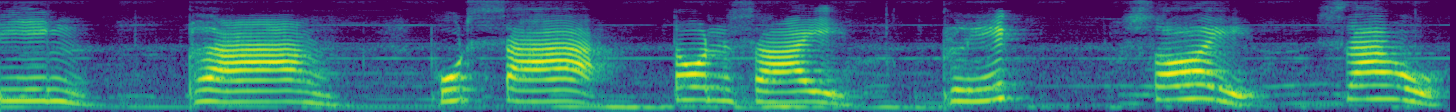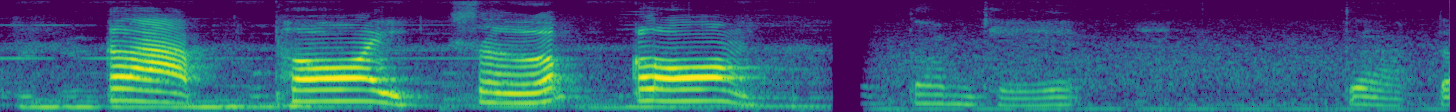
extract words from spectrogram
จริง พลาง พุทธาต้นไทรพลิกสร้อย เศร้า กราบพลอย เสริม กลองกำแท้กลากด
